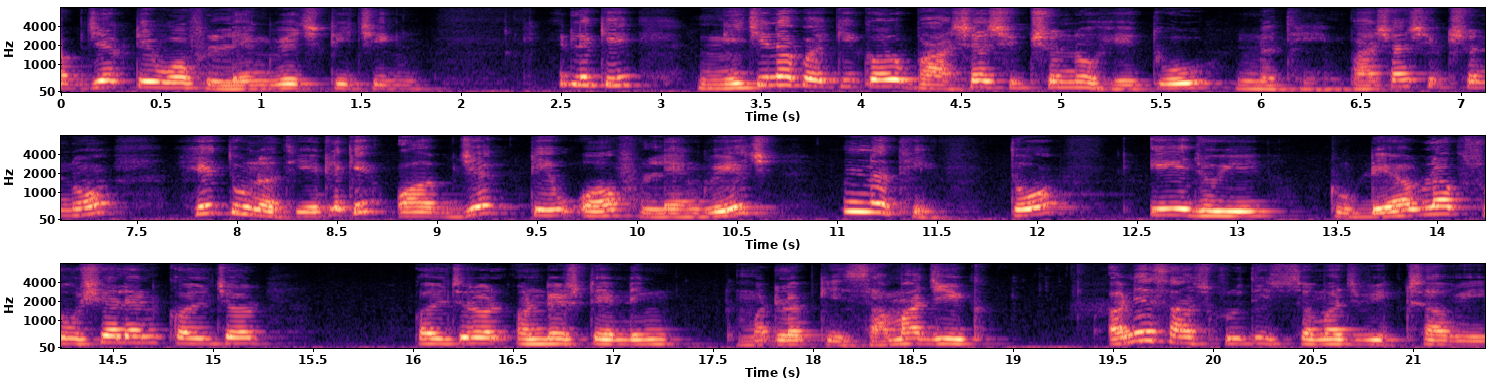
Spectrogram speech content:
objective of language teaching એટલે કે નીચેના પૈકી કયો ભાષા શિક્ષણનો હેતુ નથી. ભાષા શિક્ષણનો હેતુ નથી, એટલે કે ઓબ્જેક્ટિવ ઓફ લેંગ્વેજ નથી. તો એ જોઈએ. To develop social and culture cultural understanding મતલબ કે સામાજિક અને સાંસ્કૃતિક સમજ વિકસાવી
